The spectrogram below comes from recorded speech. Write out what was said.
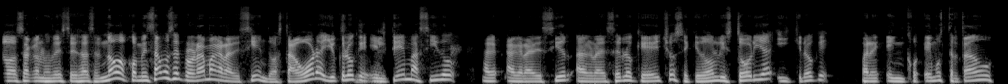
todos sácanos de este desastre. No, comenzamos el programa agradeciendo. Hasta ahora yo creo que el tema ha sido agradecer, agradecer lo que he hecho, se quedó en la historia y creo que hemos tratado,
